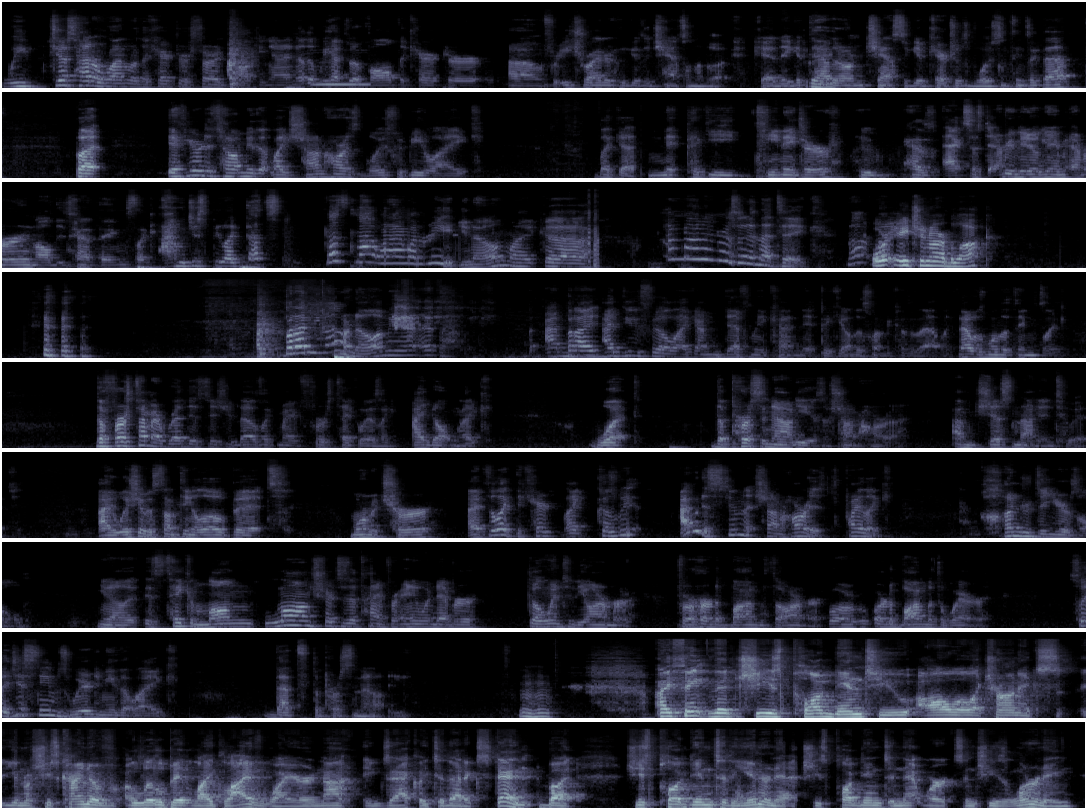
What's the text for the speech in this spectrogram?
we just had a run where the character started talking, and I know that we have to evolve the character um, for each writer who gives a chance on the book. Okay, they get to have their own chance to give characters a voice and things like that. But if you were to tell me that like Shanhara's voice would be like like a nitpicky teenager who has access to every video game ever and all these kind of things, like I would just be like, that's that's not what I want to read, you know? Like uh I'm not interested in that take. Not Or H and R Block. But I mean, I don't know. I mean, I, I, but I, I do feel like I'm definitely kind of nitpicky on this one because of that. Like that was one of the things. Like the first time I read this issue, that was like my first takeaway. I was like, I don't like what the personality is of Shanhara. I'm just not into it. I wish it was something a little bit more mature. I feel like the character, like, because we, I would assume that Shanhara is probably like hundreds of years old. You know, it's taken long, long stretches of time for anyone to ever go into the armor for her to bond with the armor or, or to bond with the wearer. So it just seems weird to me that like that's the personality. hmm I think that she's plugged into all electronics. You know, she's kind of a little bit like Livewire, not exactly to that extent, but she's plugged into the internet. She's plugged into networks and she's learning.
